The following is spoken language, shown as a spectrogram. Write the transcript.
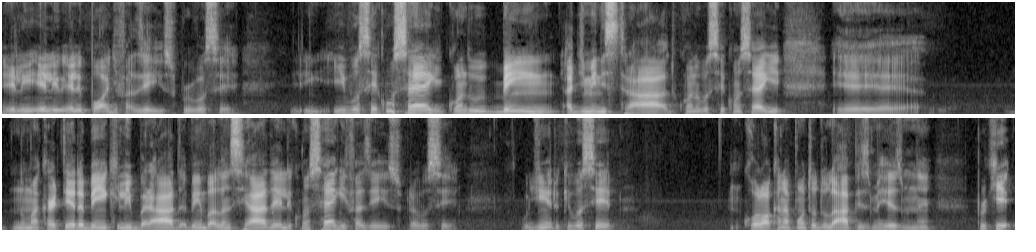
ele, ele, ele pode fazer isso por você. E, você consegue, quando bem administrado, quando você consegue, eh, numa carteira bem equilibrada, bem balanceada, ele consegue fazer isso para você. O dinheiro que você coloca na ponta do lápis mesmo, né? Porque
